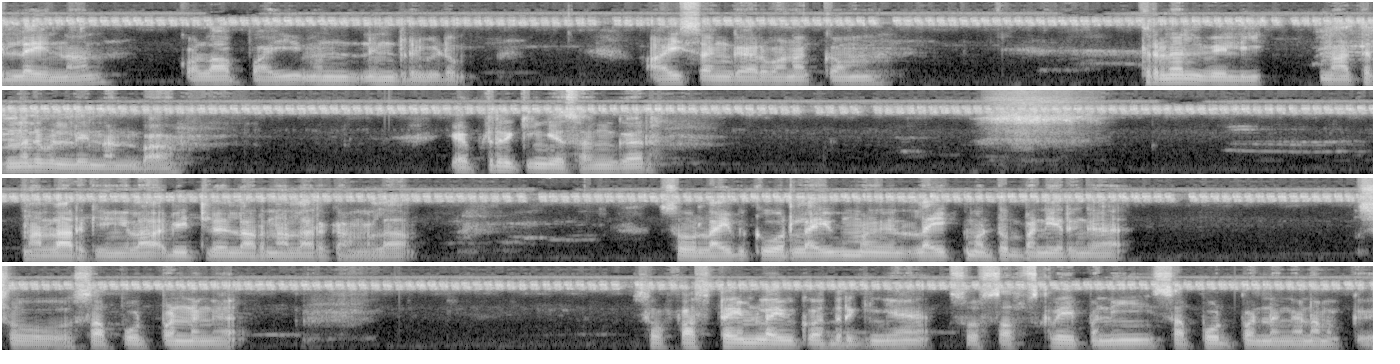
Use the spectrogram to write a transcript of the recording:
இல்லைன்னால் கொலாப்பாயி முன் நின்றுவிடும். ஆய் சங்கர் வணக்கம். திருநெல்வேலி. நான் திருநெல்வேலி நண்பா. எப்படி இருக்கீங்க சங்கர்? நல்லா இருக்கீங்களா? வீட்டில் எல்லோரும் நல்லா இருக்காங்களா? ஸோ லைவுக்கு ஒரு லைவ் லைக் மட்டும் பண்ணிடுங்க ஸோ சப்போர்ட் பண்ணுங்கள் ஸோ ஃபஸ்ட் டைம் லைவுக்கு வந்திருக்கீங்க. ஸோ சப்ஸ்கிரைப் பண்ணி சப்போர்ட் பண்ணுங்கள் நமக்கு.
